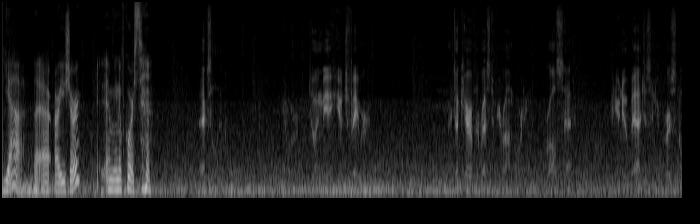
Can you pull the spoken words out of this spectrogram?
yeah. Uh, are you sure? I- mean, of course. Excellent. You're doing me a huge favor. I took care of the rest of your onboarding. We're all set. And your new badge is in your personal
